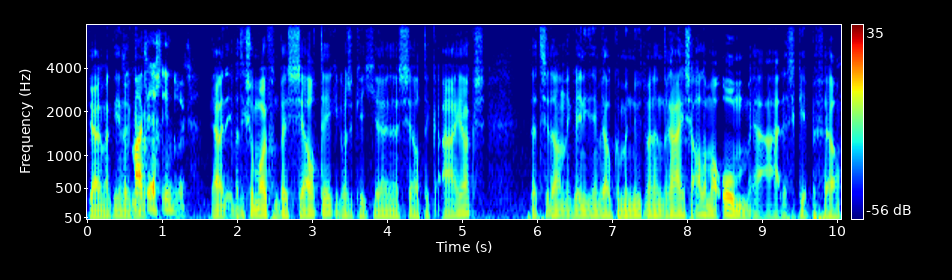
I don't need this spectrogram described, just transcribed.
Ja, dat maakt indruk. Dat maakt echt indruk. Ja, wat ik zo mooi vond bij Celtic. Ik was een keertje Celtic Ajax. Dat ze dan, ik weet niet in welke minuut, maar dan draaien ze allemaal om. Ja, dat is kippenvel.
